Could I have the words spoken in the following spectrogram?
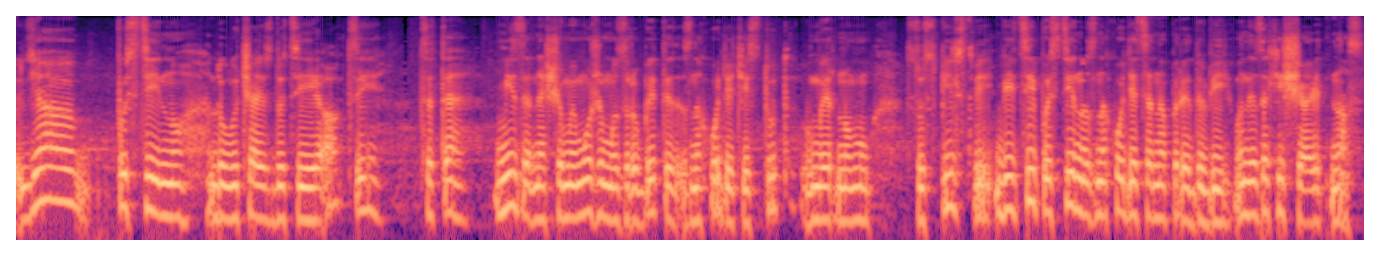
Я постійно долучаюсь до цієї акції. Це те, мізерне, що ми можемо зробити, знаходячись тут, в мирному суспільстві. Бійці постійно знаходяться на передовій, вони захищають нас.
